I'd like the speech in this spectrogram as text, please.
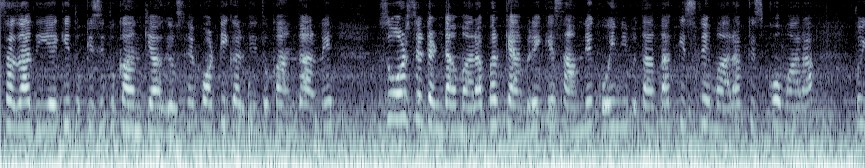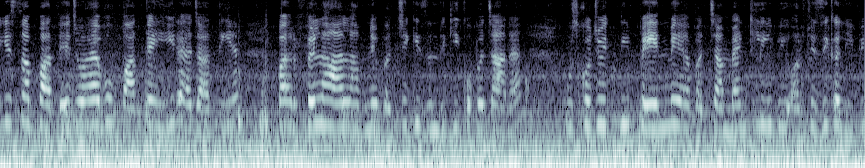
सज़ा दी है कि तो किसी दुकान के आगे उसने पॉटी कर दी, दुकानदार ने ज़ोर से डंडा मारा, पर कैमरे के सामने कोई नहीं बताता किसने मारा, किसको मारा। तो ये सब बातें जो है वो बातें ही रह जाती हैं। पर फ़िलहाल हमने बच्चे की ज़िंदगी को बचाना है। उसको जो इतनी पेन में है बच्चा मेंटली भी और फिजिकली भी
